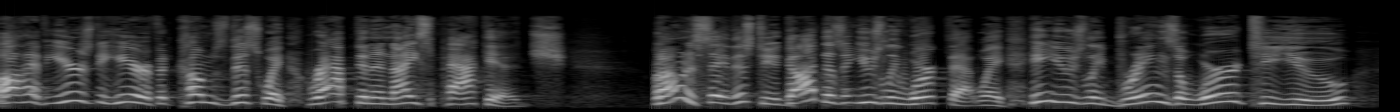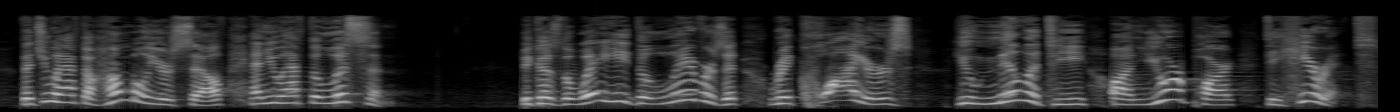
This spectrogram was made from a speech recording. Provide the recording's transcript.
I'll have ears to hear if it comes this way, wrapped in a nice package. But I want to say this to you God doesn't usually work that way. He usually brings a word to you that you have to humble yourself and you have to listen. Because the way He delivers it requires humility on your part to hear it.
